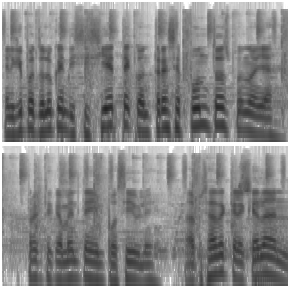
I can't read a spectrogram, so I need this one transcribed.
El equipo de Toluca en 17 con 13 puntos, pues no, ya prácticamente imposible. A pesar de que le Sí. quedan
